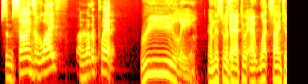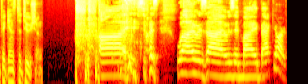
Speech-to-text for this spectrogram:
some signs of life on another planet. Really? And this was Yep. at at what scientific institution? Uh, this was well, it was uh, it was in my backyard.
